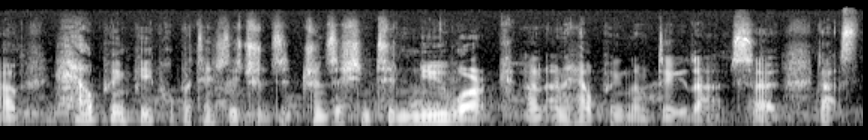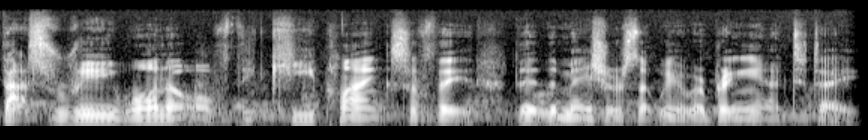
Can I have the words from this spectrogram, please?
um, helping people potentially tr- transition to new work and, and helping them do that. So that's that's really one of the key planks of the, the, the measures that we were bringing out today.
